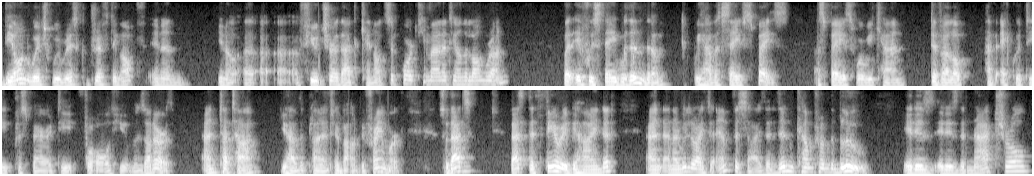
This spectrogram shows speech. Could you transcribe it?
beyond which we risk drifting off in an you know a, a, future that cannot support humanity on the long run but if we stay within them we have a safe space a space where we can develop have equity prosperity for all humans on earth. And tata you have the planetary boundary framework. So that's that's the theory behind it. And and i really like to emphasize that it didn't come from the blue. It is it is the natural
